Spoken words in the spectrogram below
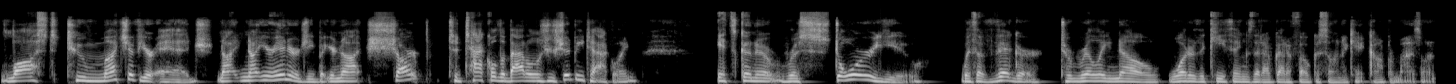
lost too much of your edge, not, not your energy, but you're not sharp to tackle the battles you should be tackling, it's going to restore you with a vigor to really know what are the key things that I've got to focus on and can't compromise on.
